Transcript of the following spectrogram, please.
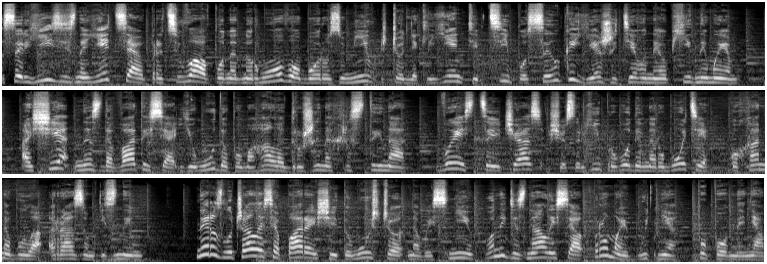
Сергій зізнається, працював понаднормово, бо розумів, що для клієнтів ці посилки є життєво необхідними. А ще не здаватися йому допомагала дружина Христина. Весь цей час, що Сергій проводив на роботі, кохана була разом із ним. Не розлучалася пара ще й тому, що навесні вони дізналися про майбутнє поповнення.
